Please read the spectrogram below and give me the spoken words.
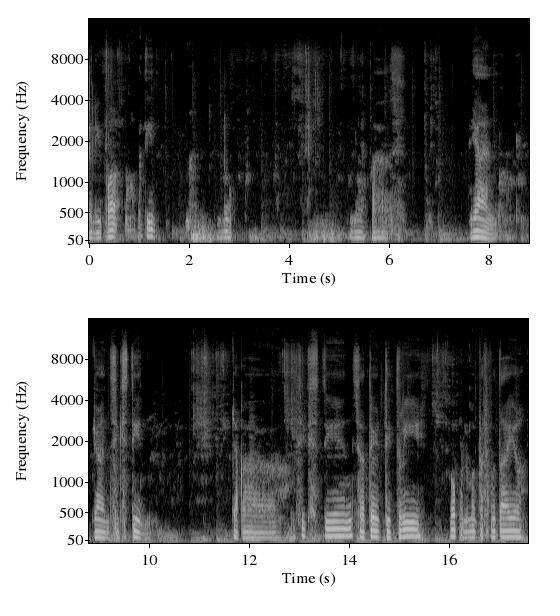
Dali po, kapatid. Look. Lucas. Yan. John 16. Tsaka 16 sa 33. Opo, lumagpas po tayo.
